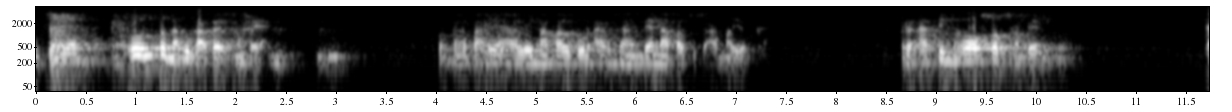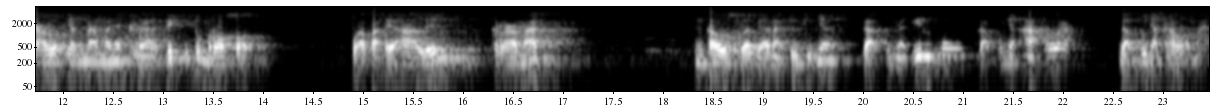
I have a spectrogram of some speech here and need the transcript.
Dijawab, untung aku gak sampean. Bapak ya lima hafal Quran sampai nafal juz amal yoga. Berarti merosot sampai ini. Kalau yang namanya grafik itu merosot. Bapak ya alim, keramat, Engkau sebagai anak cucunya nggak punya ilmu, nggak punya akhlak, nggak punya karomah.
